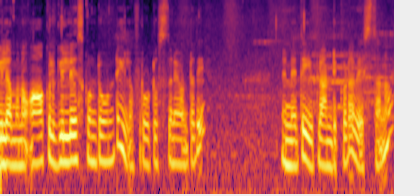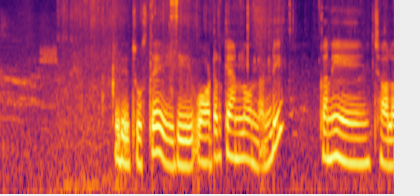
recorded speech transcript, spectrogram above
ఇలా మనం ఆకులు గిల్లేసుకుంటూ ఉంటే ఇలా ఫ్రూట్ వస్తూనే ఉంటుంది. నేనైతే ఈ ప్లాంట్కి కూడా వేస్తాను. ఇది చూస్తే ఇది వాటర్ క్యాన్లో ఉందండి. కానీ చాలా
